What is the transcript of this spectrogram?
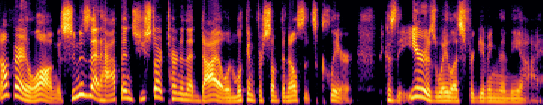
not very long as soon as that happens you start turning that dial and looking for something else that's clear because the ear is way less forgiving than the eye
